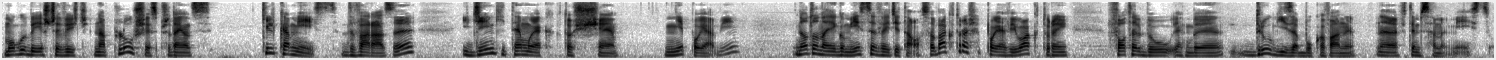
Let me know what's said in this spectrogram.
Mogłyby jeszcze wyjść na plusie, sprzedając kilka miejsc dwa razy i dzięki temu, jak ktoś się nie pojawi, no to na jego miejsce wejdzie ta osoba, która się pojawiła, której fotel był jakby drugi zabukowany e, w tym samym miejscu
